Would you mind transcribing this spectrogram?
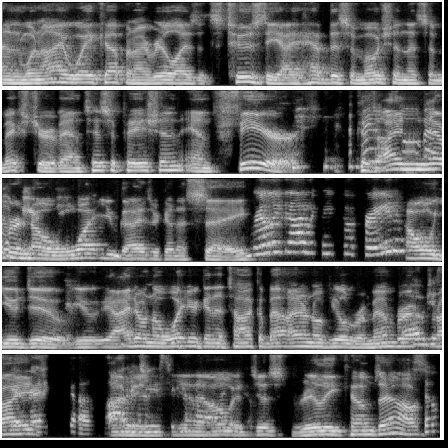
And when I wake up and I realize it's Tuesday, I have this emotion that's a mixture of anticipation and fear because don't I, know never know thing. what you guys are going to say. really, Dad, we make you afraid. Oh, you do. You, I don't know what you're going to talk about. I don't know if you'll remember Oh, it just get right. ready to go. A I lot of mean, to you know, of it just really comes out. So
